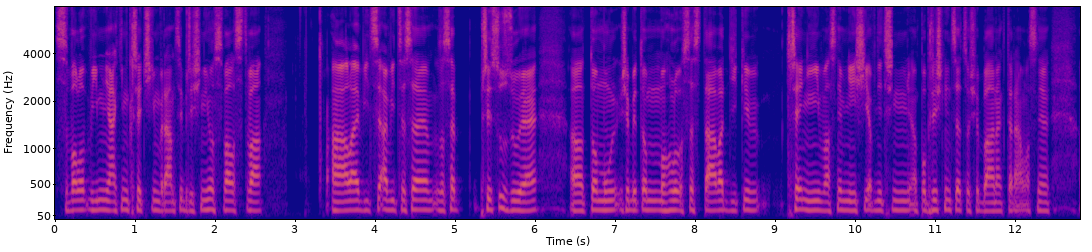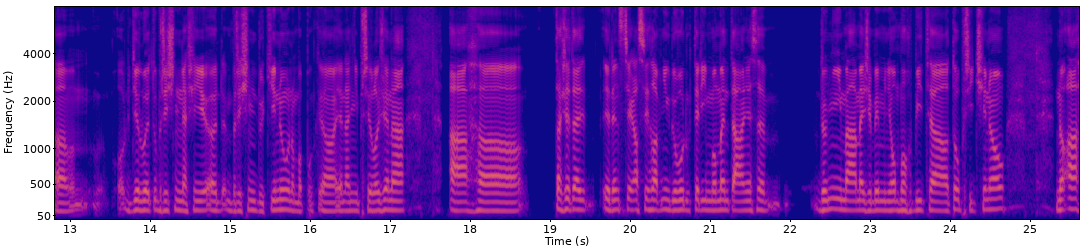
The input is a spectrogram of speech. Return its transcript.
svalovým nějakým křečím v rámci břišního svalstva ale více a více se zase přisuzuje tomu, že by to mohlo se stávat díky tření vlastně vnější a vnitřní pobřišnice, což je blána, která vlastně um, odděluje tu břišní naší uh, břišní dutinu, nebo uh, je na ní přiložená. A uh, takže to je jeden z těch asi hlavních důvodů, který momentálně se domníváme, že by měl mohl být uh, tou příčinou. No a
